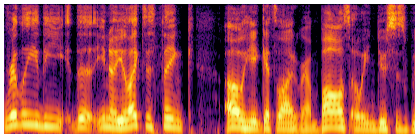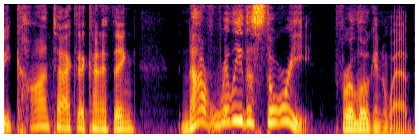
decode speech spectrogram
really the the you know you like to think oh he gets a lot of ground balls oh he induces weak contact that kind of thing. Not really the story for Logan Webb.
